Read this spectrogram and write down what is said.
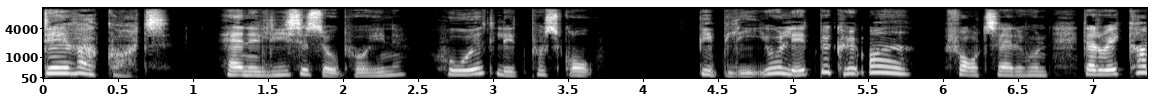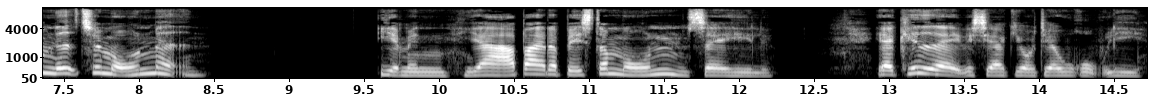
Det var godt. Hanne-Lise så på hende, hovedet lidt på skrå. Vi blev jo lidt bekymrede, fortsatte hun, da du ikke kom ned til morgenmaden. Jamen, jeg arbejder bedst om morgenen, sagde Helle. Jeg er ked af, hvis jeg har gjort jer urolige,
